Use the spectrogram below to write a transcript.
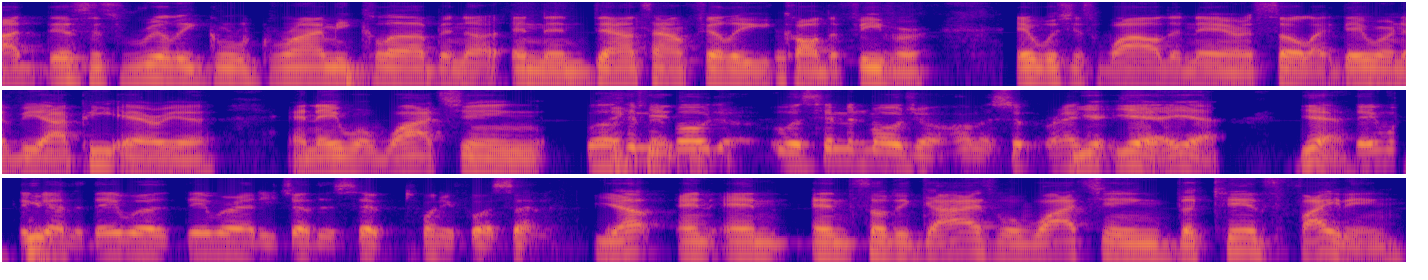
I, there's this really grimy club in uh, in, in downtown Philly called the Fever. It was just wild in there, and so like they were in the VIP area and they were watching. Well, him and Mojo was him and Mojo on the right. Yeah, yeah, yeah, yeah. They went together. They were they were at each other's hip twenty four seven. Yep, and and and so the guys were watching the kids fighting,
